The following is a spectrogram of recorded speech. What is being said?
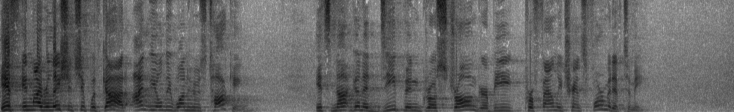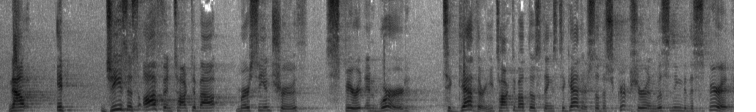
If in my relationship with God, I'm the only one who's talking, it's not going to deepen, grow stronger, be profoundly transformative to me. Now, it, Jesus often talked about mercy and truth, spirit and word, together. He talked about those things together. So the scripture and listening to the Spirit,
